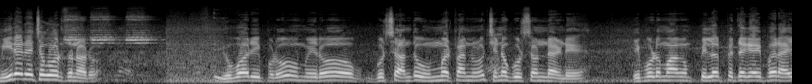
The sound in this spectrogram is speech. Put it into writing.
మీరే రెచ్చగొడుతున్నారు. ఎవరు ఇప్పుడు మీరు గుడ్స్ అంతా ఉమ్మడి ఫ్యామిలీలో చిన్న గుడ్స్ ఉండండి ఇప్పుడు మా పిల్లలు పెద్దగా అయిపోయారు హై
